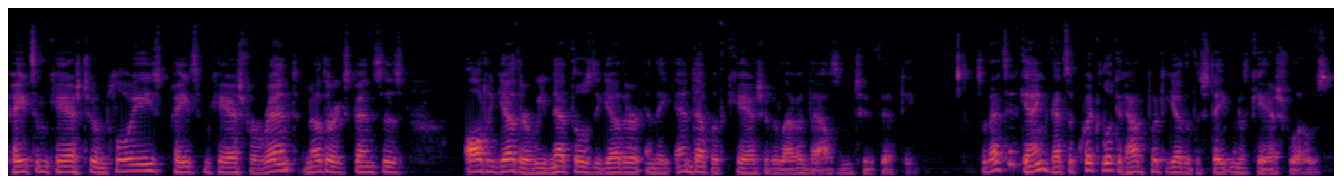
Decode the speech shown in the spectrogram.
paid some cash to employees, paid some cash for rent and other expenses. Altogether, we net those together and they end up with cash of $11,250. So that's it, gang. That's a quick look at how to put together the statement of cash flows.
